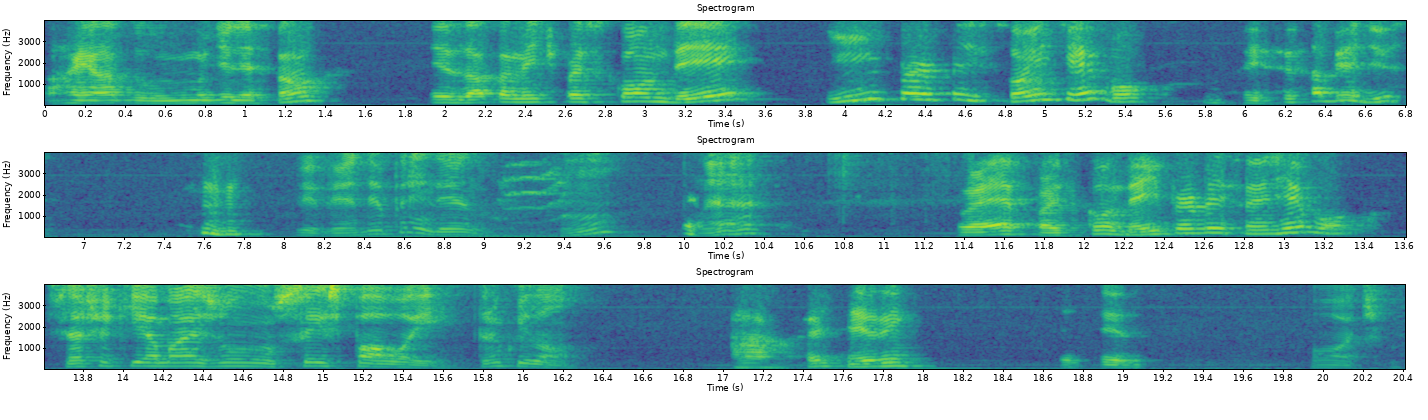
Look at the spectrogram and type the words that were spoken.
arranhado em uma direção, exatamente para esconder imperfeições de reboco. Não sei se você sabia disso. Vivendo e aprendendo. Hum? Né? É, para esconder imperfeições de reboco. Você acha que ia mais uns seis pau aí? Tranquilão. Ah, com certeza, hein? Certeza. Ótimo.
